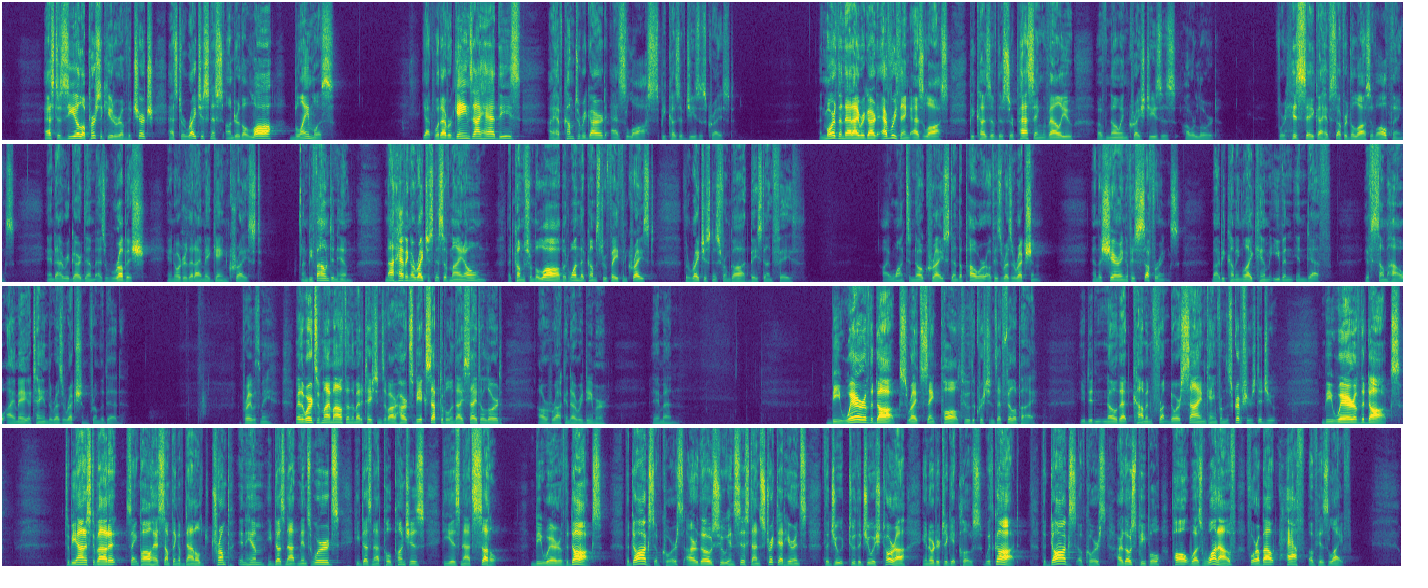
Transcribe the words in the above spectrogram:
as to zeal, a persecutor of the church, as to righteousness under the law, blameless. Yet whatever gains I had, these I have come to regard as loss because of Jesus Christ. And more than that, I regard everything as loss because of the surpassing value of knowing Christ Jesus our Lord. For his sake, I have suffered the loss of all things and I regard them as rubbish in order that I may gain Christ and be found in him, not having a righteousness of mine own that comes from the law, but one that comes through faith in Christ, the righteousness from God based on faith. I want to know Christ and the power of his resurrection and the sharing of his sufferings by becoming like him even in death, if somehow I may attain the resurrection from the dead. Pray with me. May the words of my mouth and the meditations of our hearts be acceptable in thy sight, O Lord, our rock and our redeemer. Amen. Beware of the dogs, writes St. Paul to the Christians at Philippi. You didn't know that common front door sign came from the scriptures, did you? Beware of the dogs. To be honest about it, St. Paul has something of Donald Trump in him. He does not mince words, he does not pull punches, he is not subtle. Beware of the dogs. The dogs, of course, are those who insist on strict adherence to the Jewish Torah in order to get close with God. The dogs, of course, are those people Paul was one of for about half of his life.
